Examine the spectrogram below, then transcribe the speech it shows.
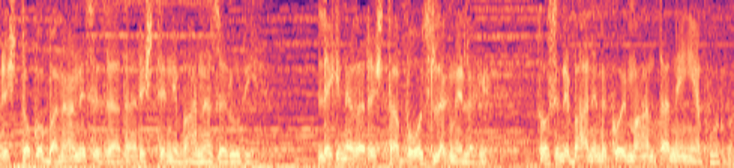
रिश्तों को बनाने से ज़्यादा रिश्ते निभाना ज़रूरी है। लेकिन अगर रिश्ता बोझ लगने लगे तो उसे निभाने में कोई महानता नहीं है, पूर्वा।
